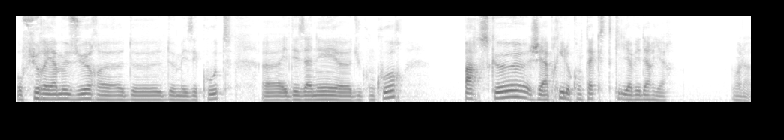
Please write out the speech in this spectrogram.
au fur et à mesure euh, de, de, mes écoutes euh, et des années du concours, parce que j'ai appris le contexte qu'il y avait derrière. Voilà.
